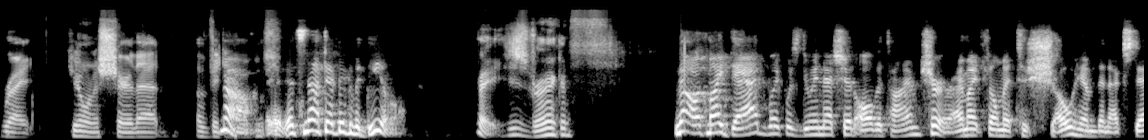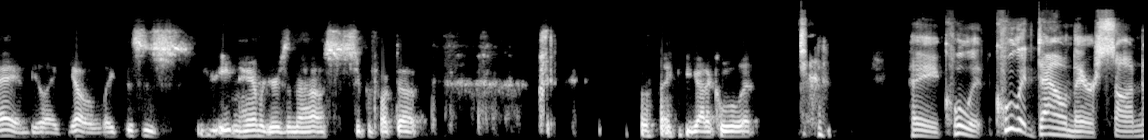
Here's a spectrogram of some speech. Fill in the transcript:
Right. You don't want to share that a video. No, of- it's not that big of a deal. Right. He's drinking. No, if my dad like was doing that shit all the time, sure, I might film it to show him the next day and be like, "Yo, like this is you're eating hamburgers in the house, super fucked up." like you got to cool it. Hey, cool it cool it down there, son.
